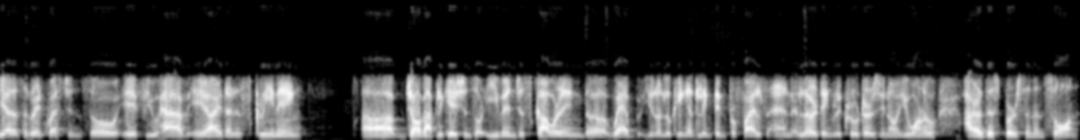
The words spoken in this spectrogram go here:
Yeah, that's a great question. So if you have AI that is screening uh, job applications or even just scouring the web, you know, looking at LinkedIn profiles and alerting recruiters, you know, you want to hire this person and so on.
